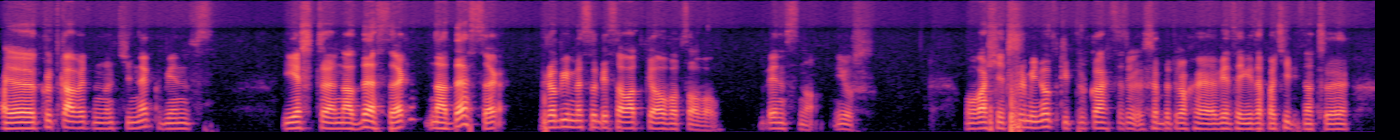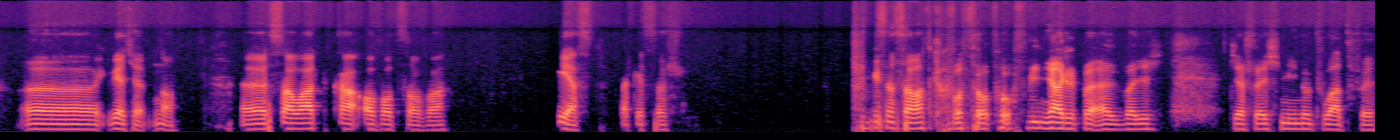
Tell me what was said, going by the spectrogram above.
E, krótkawy ten odcinek, więc jeszcze na deser, na deser robimy sobie sałatkę owocową. Więc no, już. Bo właśnie 3 minutki, tylko chcę, żeby trochę więcej mi zapłacili, znaczy yy, wiecie, no. Yy, sałatka owocowa. Jest takie coś. Biznes sałatka owocową, winiary.pl 20 wszystkie 6 minut łatwy.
